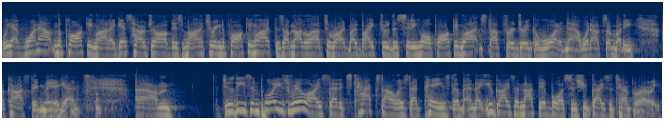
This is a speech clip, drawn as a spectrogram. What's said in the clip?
We have one out in the parking lot. I guess her job is monitoring the parking lot because I'm not allowed to ride my bike through the City Hall parking lot and stop for a drink of water now without somebody accosting me again. Um, do these employees realize that it's tax dollars that pays them and that you guys are not their bosses, you guys are temporary?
